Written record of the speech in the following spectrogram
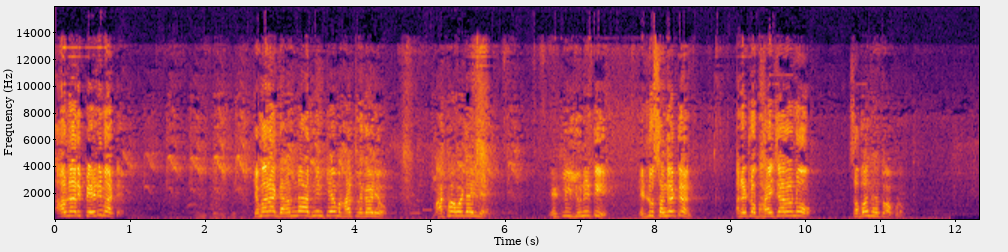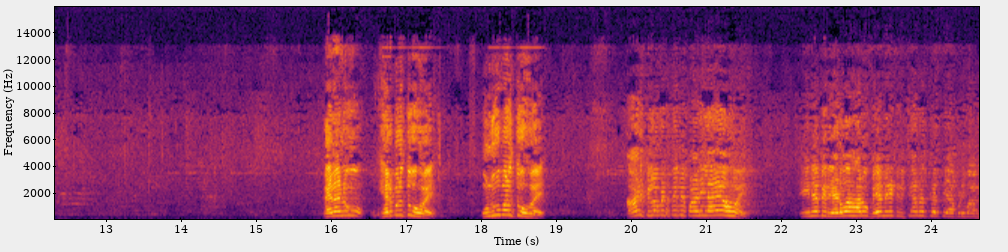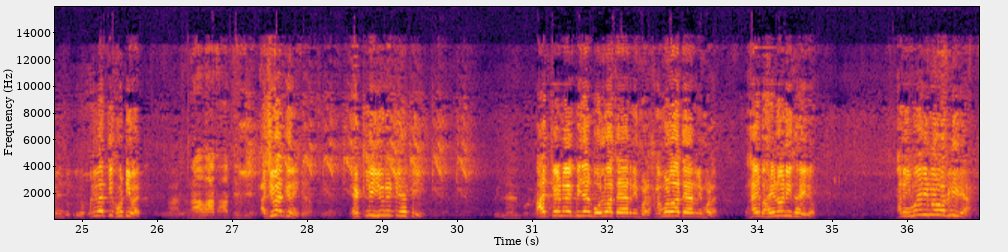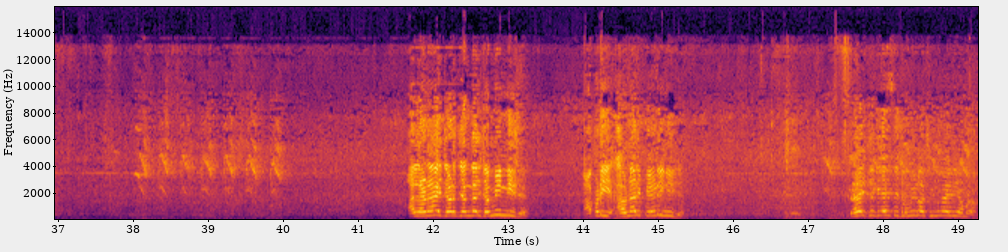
આવનારી પેઢી માટે. કે મારા ગામના આદમીને કેમ હાથ લગાડ્યો? માથા વડાઈ જાય એટલી યુનિટી, એટલું સંગઠન અને એટલો ભાઈચારાનો સંબંધ હતો આપણો. પહેલાનું ઘેર બળતું હોય ઊંડું બળતું હોય આઠ કિલોમીટરથી બી પાણી લાયા હોય એને બી રેડવા હારું બે મિનિટ વિચાર નથી કરતી આપણી મા બેન દીકરીઓ. ખરી વાત કે ખોટી વાત? હજી વાત સાચી છે. સાચી વાત કે નહીં એટલી યુનિટી હતી. આજ કઈ એકબીજાને બોલવા તૈયાર નહીં મળે સાંભળવા તૈયાર નહીં મળે. ભાઈ ભાઈનો નહીં થઈ રહ્યો. અને ઈમાનીમાં વગડી રહ્યા. આ લડાઈ જળ જંગલ જમીનની છે. આપણી આવનારી પેઢીની છે. દરેક જગ્યાએથી જમીનો છીનવાઈ રહી હમણાં?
